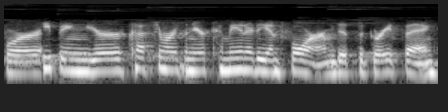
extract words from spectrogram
for keeping your customers and your community informed. It's a great thing.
